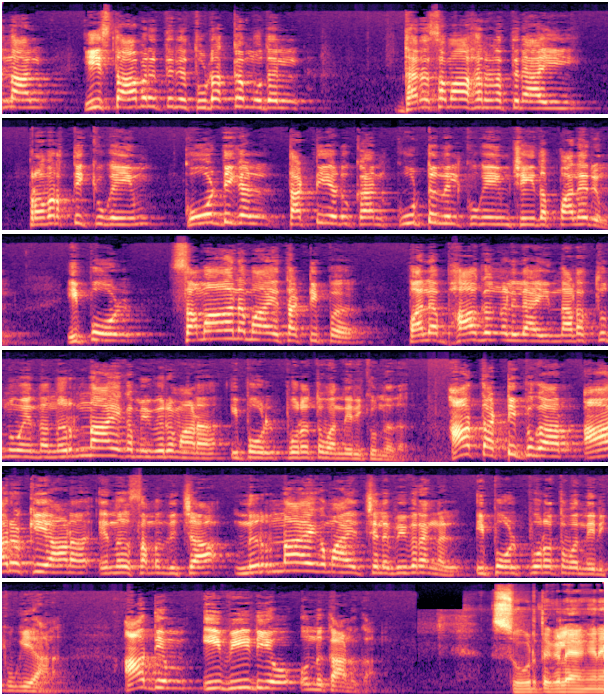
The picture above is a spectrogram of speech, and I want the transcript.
എന്നാൽ ഈ സ്ഥാപനത്തിന്റെ തുടക്കം മുതൽ ധനസമാഹരണത്തിനായി പ്രവർത്തിക്കുകയും കോടികൾ തട്ടിയെടുക്കാൻ കൂട്ടുനിൽക്കുകയും ചെയ്ത പലരും ഇപ്പോൾ സമാനമായ തട്ടിപ്പ് പല ഭാഗങ്ങളിലായി നടത്തുന്നു എന്ന നിർണായക വിവരമാണ് ഇപ്പോൾ പുറത്തു വന്നിരിക്കുന്നത്. ആ തട്ടിപ്പുകാർ ആരൊക്കെയാണ് എന്നത് സംബന്ധിച്ച നിർണായകമായ ചില വിവരങ്ങൾ ഇപ്പോൾ പുറത്തു വന്നിരിക്കുകയാണ്. ആദ്യം ഈ വീഡിയോ ഒന്ന് കാണുക. സുഹൃത്തുക്കളെ അങ്ങനെ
